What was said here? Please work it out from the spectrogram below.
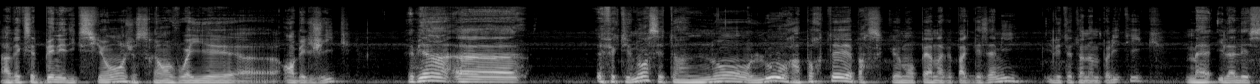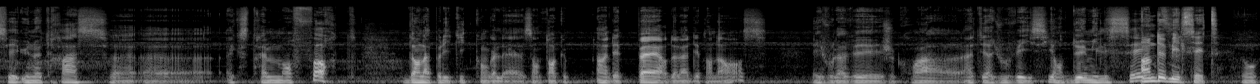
avec cette bénédiction, je serai envoyé euh, en Belgique. Eh bien, effectivement, c'est un nom lourd à porter parce que mon père n'avait pas que des amis. Il était un homme politique, mais il a laissé une trace extrêmement forte dans la politique congolaise en tant qu'un des pères de l'indépendance. Et vous l'avez, je crois, interviewé ici en 2007. En 2007. Donc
